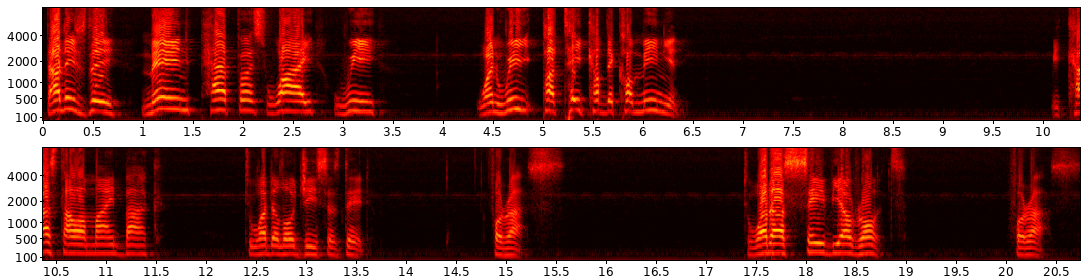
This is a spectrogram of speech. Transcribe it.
That is the main purpose why we, when we partake of the communion, we cast our mind back to what the Lord Jesus did for us, to what our Savior wrought for us,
